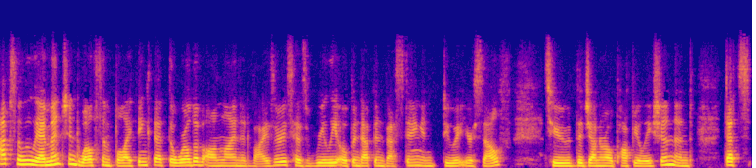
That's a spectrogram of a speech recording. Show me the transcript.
Absolutely. I mentioned Wealthsimple. I think that the world of online advisors has really opened up investing and do it yourself to the general population. And that's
